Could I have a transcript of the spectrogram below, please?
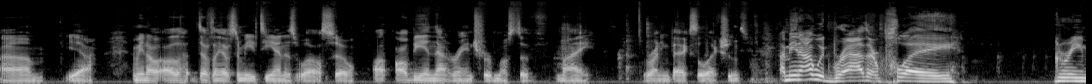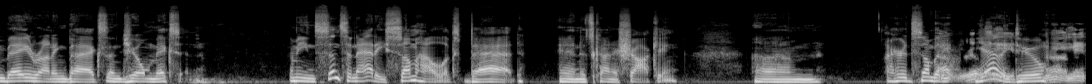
um, yeah. I mean, I'll, I'll, definitely have some ETN as well. So I'll, I'll be in that range for most of my running back selections. I mean, I would rather play Green Bay running backs than Joe Mixon. I mean, Cincinnati somehow looks bad, and it's kind of shocking. Um, I heard somebody. Really. Yeah, they do. No, I mean,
